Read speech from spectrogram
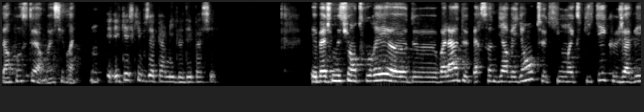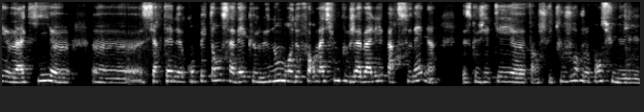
d'imposteur. Oui, c'est vrai. Mm. Et qu'est-ce qui vous a permis de le dépasser? Et ben, je me suis entourée euh, de, voilà, de personnes bienveillantes qui m'ont expliqué que j'avais euh, acquis euh, certaines compétences avec le nombre de formations que j'avalais par semaine, parce que j'étais, enfin, je suis toujours, je pense, une,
